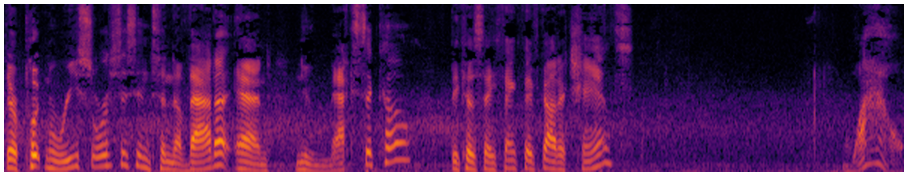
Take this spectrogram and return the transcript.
They're putting resources into Nevada and New Mexico because they think they've got a chance. Wow.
